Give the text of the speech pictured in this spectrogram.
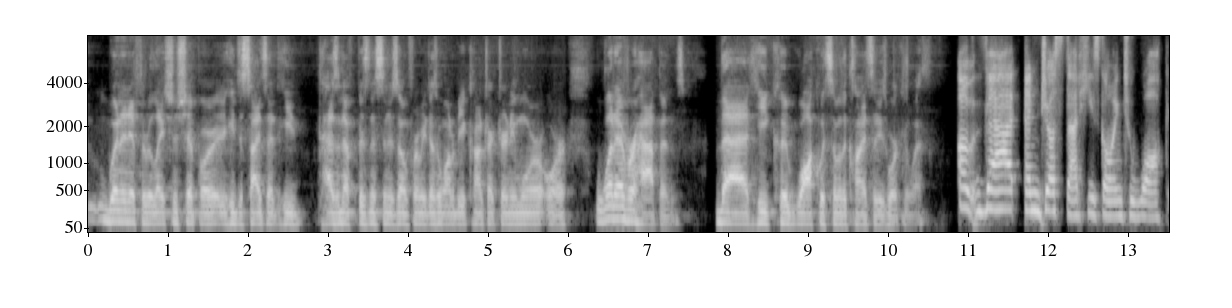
when and if the relationship, or he decides that he has enough business in his own firm, he doesn't want to be a contractor anymore, or whatever happens, that he could walk with some of the clients that he's working with. Oh, that and just that he's going to walk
